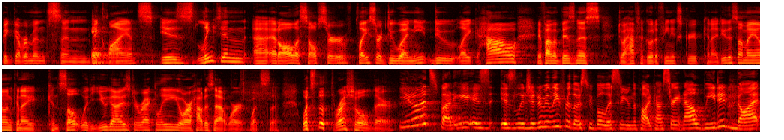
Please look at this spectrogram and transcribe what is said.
big governments and big clients. Is LinkedIn uh, at all a self-serve place, or do I need do like how if I'm a business, do I have to go to Phoenix Group? Can I do this on my own? Can I consult with you guys directly, or how does that work? What's the what's the threshold there? You know what's funny is is legitimately for those people listening to the podcast right now, we did not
